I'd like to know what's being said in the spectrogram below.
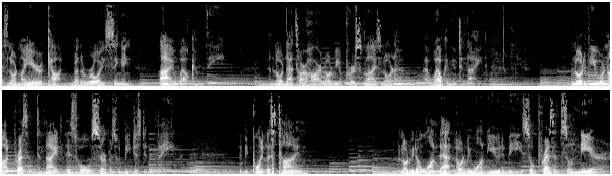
As Lord, my ear caught Brother Roy singing, I welcome thee. And Lord, that's our heart. Lord, we are personalized. Lord, I, I welcome you tonight. Lord, if you were not present tonight, this whole service would be just in vain. It'd be pointless time. But Lord, we don't want that. Lord, we want you to be so present, so near,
